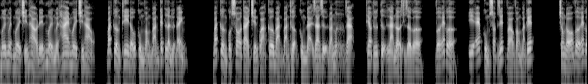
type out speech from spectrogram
mười nguyện mười chín hảo đến mười nguyện hai mươi chín hảo Bát cường thi đấu cùng vòng bán kết lần lượt đánh. Bát cường cuộc so tài chiến quả cơ bản bản thượng cùng đại gia dự đoán một dạng theo thứ tự là nzg vsg if cùng sót giết vào vòng bán kết. Trong đó vsg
